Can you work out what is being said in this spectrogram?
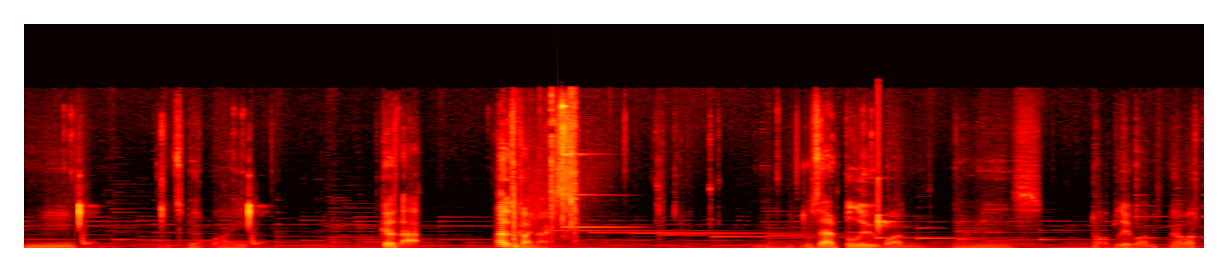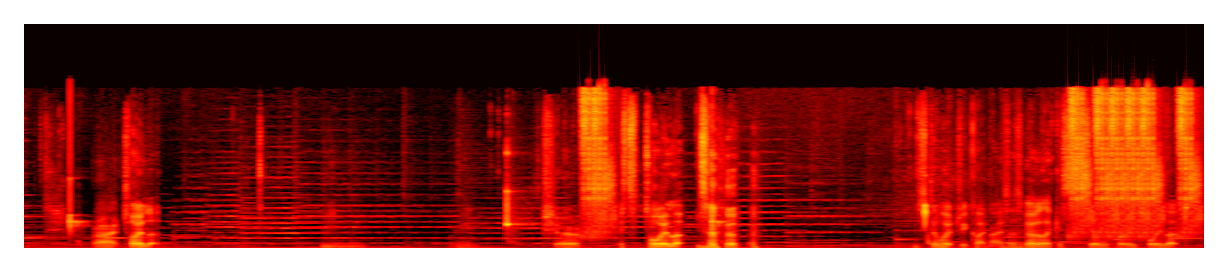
Hmm. It's a bit white. Go with that. That was quite nice. Was there a blue one? There is not a blue one. Oh well. Right, toilet. Hmm. I mean, sure. It's a toilet. it still would be quite nice. Let's go with like a silvery toilet. Let's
